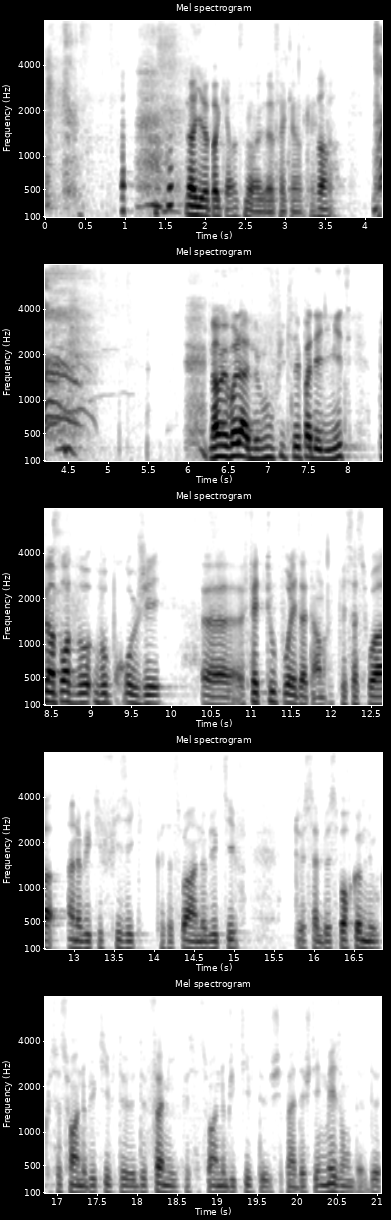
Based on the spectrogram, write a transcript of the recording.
non, il n'y en a pas 15. Non, il a fait 15 quand Vingt. Non, mais voilà, ne vous fixez pas des limites. Peu importe vos, vos projets, euh, faites tout pour les atteindre. Que ce soit un objectif physique, que ce soit un objectif de salle de sport comme nous, que ce soit un objectif de, de famille, que ce soit un objectif de, je sais pas, d'acheter une maison, de- de-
